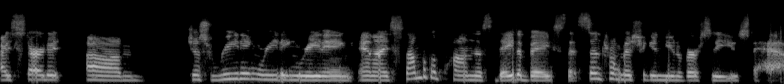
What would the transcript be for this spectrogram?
I started um, just reading, reading, reading. And I stumbled upon this database that Central Michigan University used to have.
